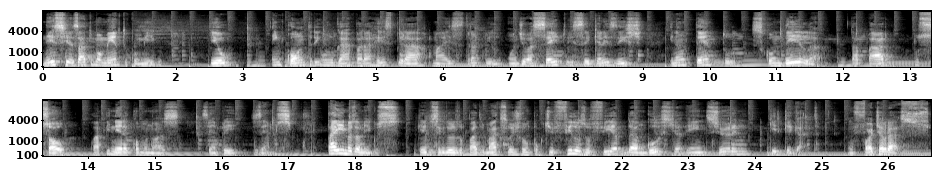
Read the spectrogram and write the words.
nesse exato momento comigo, eu encontre um lugar para respirar mais tranquilo, onde eu aceito e sei que ela existe e não tento escondê-la, tapar o sol com a peneira, como nós sempre dizemos. Tá aí, meus amigos, queridos seguidores do Padre Max, hoje foi um pouco de filosofia da angústia em Søren Kierkegaard. Um forte abraço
